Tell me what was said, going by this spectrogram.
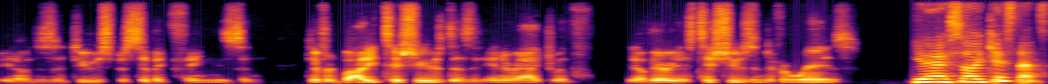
you know does it do specific things in different body tissues does it interact with you know various tissues in different ways yeah so i guess that's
